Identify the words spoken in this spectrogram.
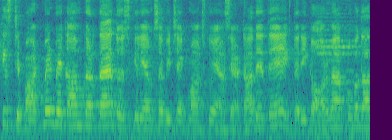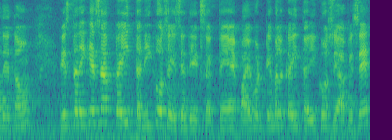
किस डिपार्टमेंट में काम करता है तो इसके लिए हम सभी चेक मार्क्स को यहाँ से हटा देते हैं। एक तरीका और मैं आपको बता देता हूँ। इस तरीके से आप कई तरीकों से इसे देख सकते हैं। पाइवट टेबल कई तरीकों से आप इसे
